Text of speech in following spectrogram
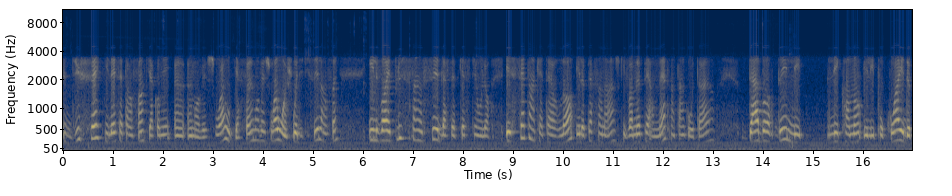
du fait qu'il ait cet enfant qui a commis un, un, mauvais choix ou qui a fait un mauvais choix ou un choix difficile, enfin, il va être plus sensible à cette question-là. Et cet enquêteur-là est le personnage qui va me permettre, en tant qu'auteur, d'aborder les, les comment et les pourquoi et de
